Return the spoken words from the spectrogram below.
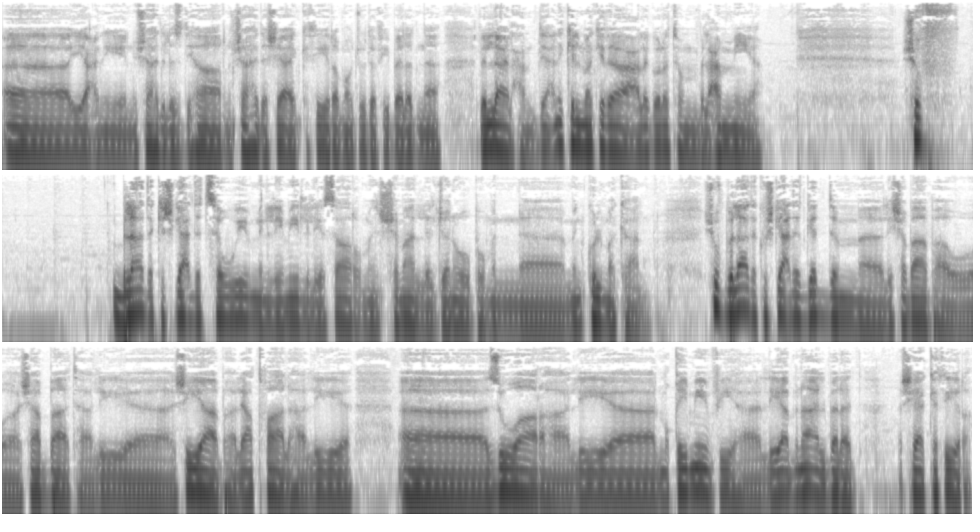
آه يعني نشاهد الازدهار نشاهد أشياء كثيرة موجودة في بلدنا. لله الحمد. يعني كلمة كذا على قولتهم بالعامية. شوف بلادك إيش قاعدة تسوي من اليمين لليسار ومن الشمال للجنوب ومن آه من كل مكان. شوف بلادك وش قاعدة تقدم آه، لشبابها وشاباتها لشيابها لأطفالها لزوارها للمقيمين فيها لأبناء البلد. أشياء كثيرة.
